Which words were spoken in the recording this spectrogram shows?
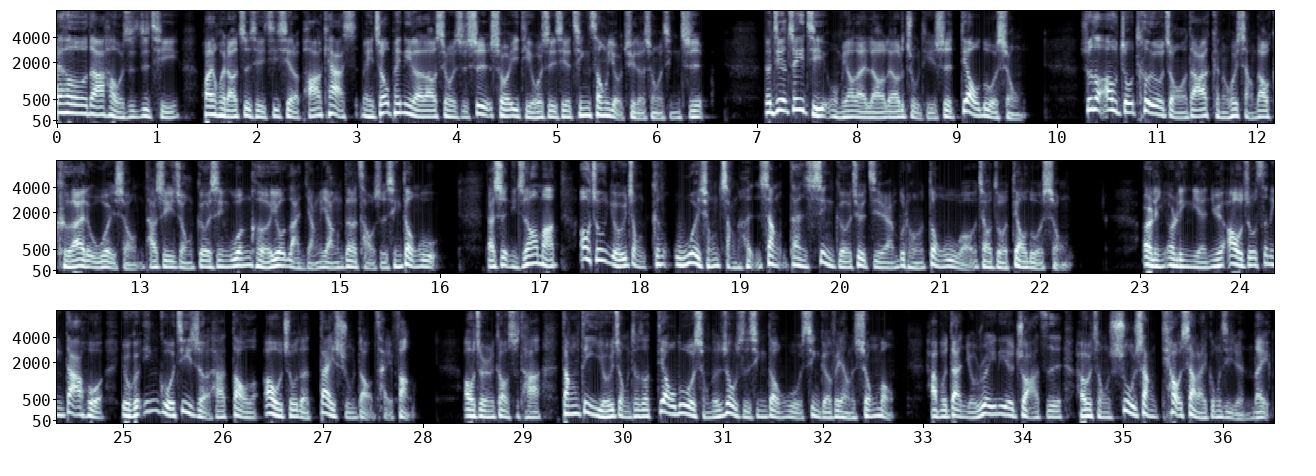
嗨喽，大家好，我是志奇，欢迎回到志奇机械的 Podcast，每周陪你聊聊新闻时事、社会议题或是一些轻松有趣的生活新知。那今天这一集我们要来聊聊的主题是掉落熊。说到澳洲特有种，大家可能会想到可爱的无尾熊，它是一种个性温和又懒洋洋的草食性动物。但是你知道吗？澳洲有一种跟无尾熊长得很像，但性格却截然不同的动物哦，叫做掉落熊。二零二零年，因为澳洲森林大火，有个英国记者他到了澳洲的袋鼠岛采访。澳洲人告诉他，当地有一种叫做掉落熊的肉食性动物，性格非常的凶猛。它不但有锐利的爪子，还会从树上跳下来攻击人类。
